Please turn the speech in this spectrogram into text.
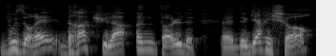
vous aurez Dracula Untold euh, de Gary Shore.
